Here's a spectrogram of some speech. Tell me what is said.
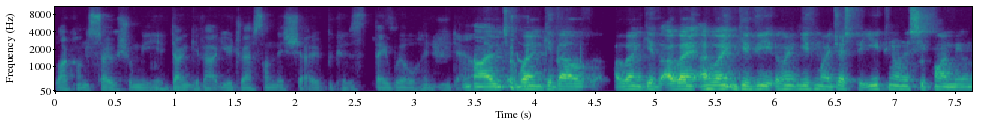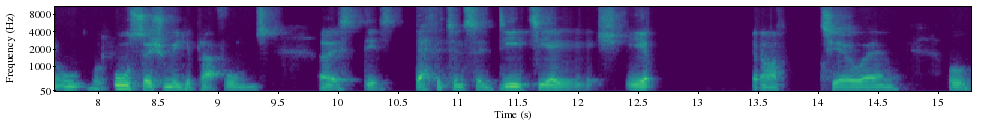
Like on social media. Don't give out your address on this show because they will hunt you down. No, I won't give out. I won't give. I won't. I won't give you. I won't give my address. But you can honestly find me on all, all social media platforms. Uh, it's it's Detherton. So D T H E R T O N or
